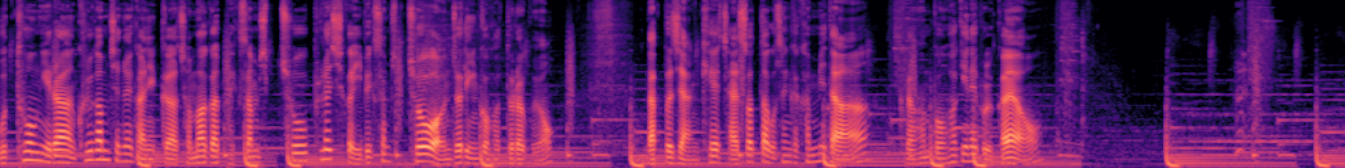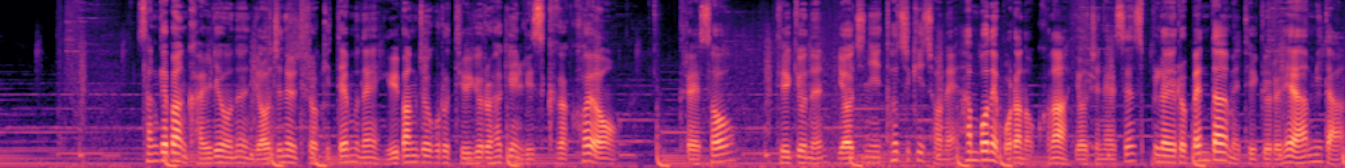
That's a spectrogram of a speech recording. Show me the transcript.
우통이랑 쿨감진을 가니까 점화가 130초, 플래시가 230초 언저리인 것 같더라고요. 나쁘지 않게 잘 썼다고 생각합니다. 그럼 한번 확인해 볼까요? 상대방 갈리오는 여진을 들었기 때문에 일방적으로 딜교를 하기엔 리스크가 커요. 그래서 딜교는 여진이 터지기 전에 한 번에 몰아넣거나 여진을 센스 플레이로 뺀 다음에 딜교를 해야 합니다.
